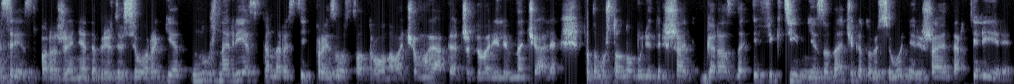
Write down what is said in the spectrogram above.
средств поражения, это прежде всего ракет. Нужно резко нарастить производство дронов, о чем мы опять же говорили в начале, потому что оно будет решать гораздо эффективнее задачи, которые сегодня решает артиллерия.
